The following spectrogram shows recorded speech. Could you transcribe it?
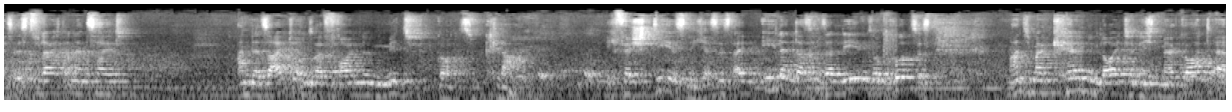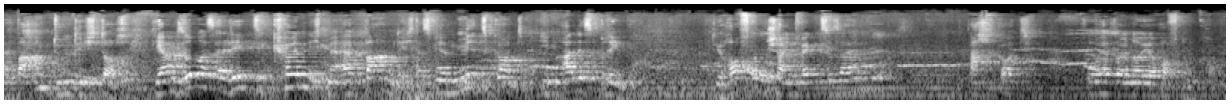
Es ist vielleicht an der Zeit, an der Seite unserer Freunde mit Gott zu klagen. Ich verstehe es nicht. Es ist ein Elend, dass unser Leben so kurz ist. Manchmal können Leute nicht mehr. Gott, erbarm du dich doch. Die haben sowas erlebt, sie können nicht mehr. Erbarm dich, dass wir mit Gott ihm alles bringen. Die Hoffnung scheint weg zu sein. Ach Gott, woher soll neue Hoffnung kommen?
